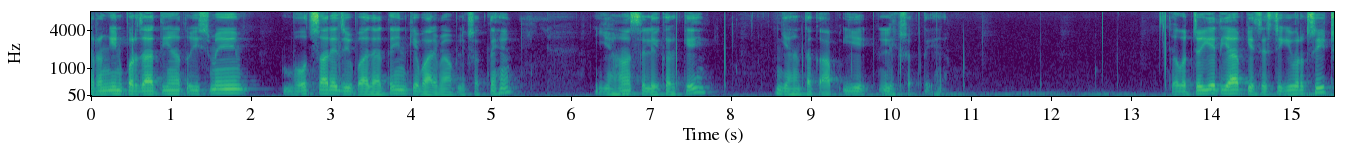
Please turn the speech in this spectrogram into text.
रंगीन प्रजातियाँ तो इसमें बहुत सारे जीव पाए जाते हैं, इनके बारे में आप लिख सकते हैं। यहाँ से लेकर के यहाँ तक आप ये लिख सकते हैं। तो बच्चों ये थी आपकी एस की वर्कशीट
